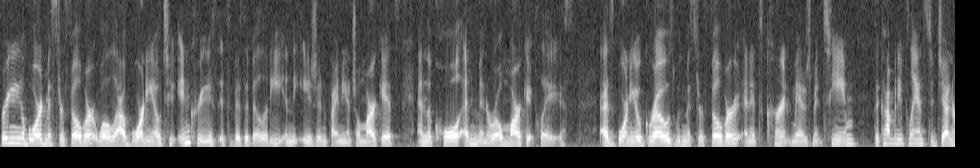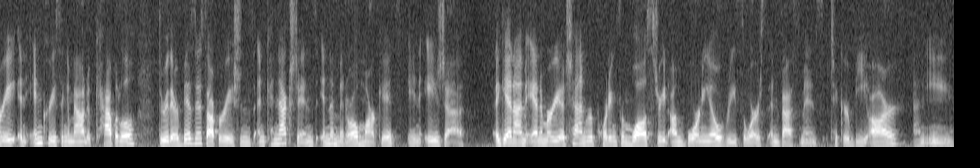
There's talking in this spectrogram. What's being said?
Bringing aboard Mr. Filbert will allow Borneo to increase its visibility in the Asian financial markets and the coal and mineral marketplace. As Borneo grows with Mr. Filbert and its current management team, the company plans to generate an increasing amount of capital through their business operations and connections in the mineral markets in Asia. Again, I'm Anna Maria Chen reporting from Wall Street on Borneo Resource Investments, ticker BRNE.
